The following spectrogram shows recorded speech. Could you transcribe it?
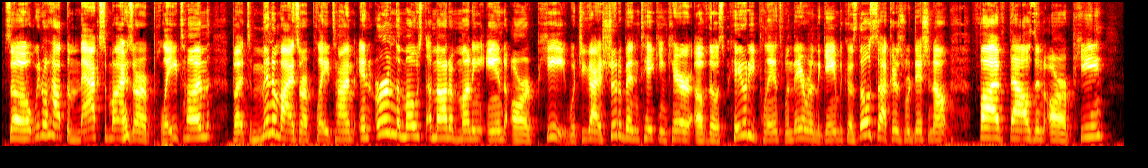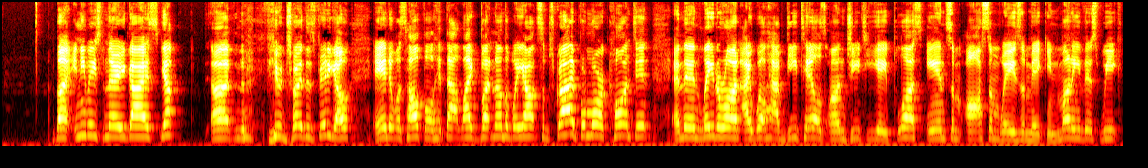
So we don't have to maximize our playtime, but to minimize our playtime and earn the most amount of money and RP, which you guys should have been taking care of those peyote plants when they were in the game because those suckers were dishing out 5,000 RP. But anyways, from there, you guys, yep, uh, if you enjoyed this video and it was helpful, hit that like button on the way out, subscribe for more content, and then later on, I will have details on GTA Plus and some awesome ways of making money this week,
